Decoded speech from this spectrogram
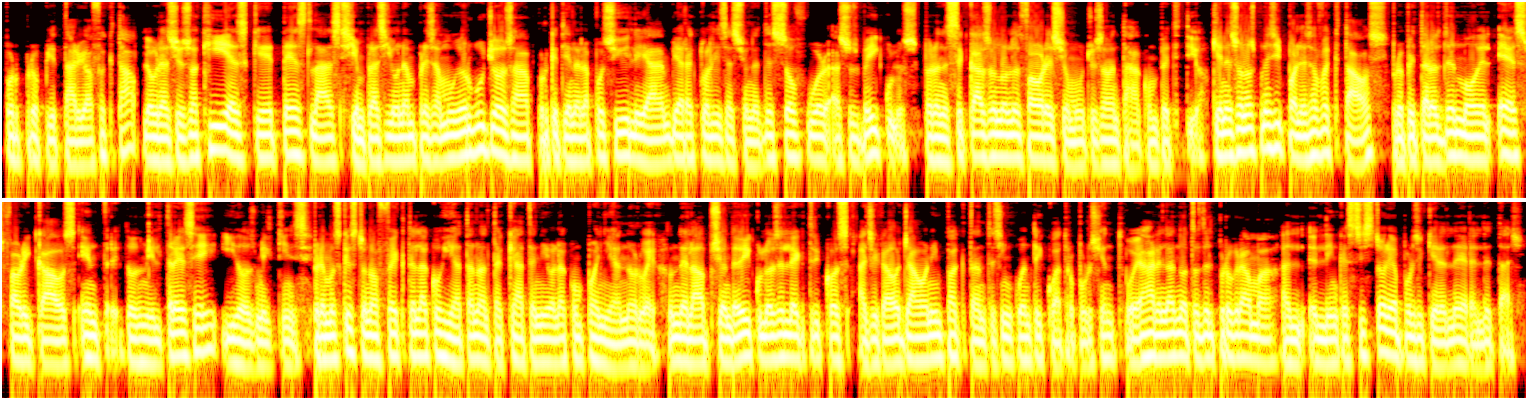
por propietario afectado. Lo gracioso aquí es que Tesla siempre ha sido una empresa muy orgullosa porque tiene la posibilidad de enviar actualizaciones de software a sus vehículos, pero en este caso no les favoreció mucho esa ventaja competitiva. ¿Quiénes son los principales afectados? Propietarios del Model S fabricados entre 2013 y 2015. Esperemos que esto no afecte la acogida tan alta que ha tenido la compañía noruega, donde la adopción de vehículos eléctricos ha llegado ya a un impactante 54%. Voy a dejar en las notas del programa el, el link a esta historia por si quieres leer el detalle.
